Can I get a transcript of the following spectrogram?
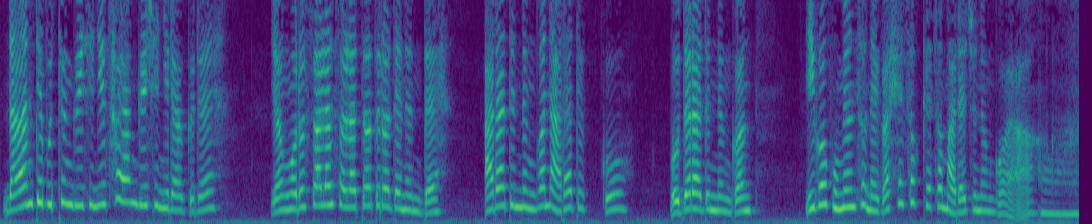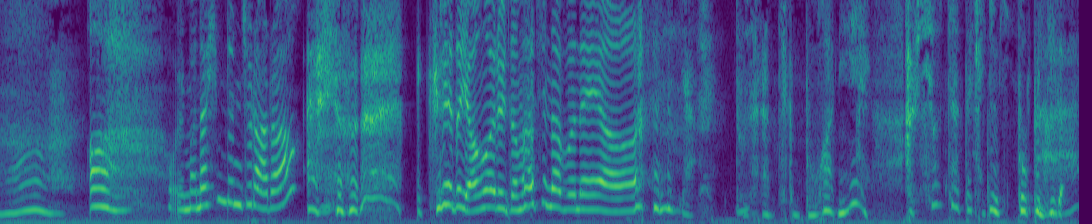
나한테 붙은 귀신이 서양 귀신이라 그래. 영어로 썰라썰라 떠들어대는데 알아듣는 건 알아듣고 못 알아듣는 건 이거 보면서 내가 해석해서 말해주는 거야. 아, 얼마나 힘든 줄 알아? 그래도 영어를 좀 하시나 보네요. 야, 두 사람 지금 뭐하니? 아, 시원찮다. 뭐, 뭐, 네가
